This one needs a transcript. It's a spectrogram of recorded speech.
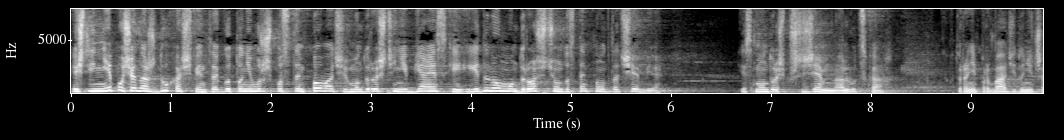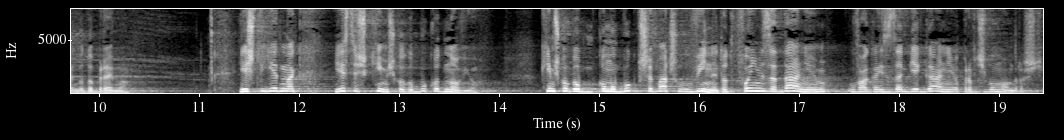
Jeśli nie posiadasz Ducha Świętego, to nie możesz postępować w mądrości niebiańskiej i jedyną mądrością dostępną dla Ciebie jest mądrość przyziemna, ludzka, która nie prowadzi do niczego dobrego. Jeśli jednak jesteś kimś, kogo Bóg odnowił, kimś, kogo, komu Bóg przebaczył winy, to Twoim zadaniem, uwaga, jest zabieganie o prawdziwą mądrość.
